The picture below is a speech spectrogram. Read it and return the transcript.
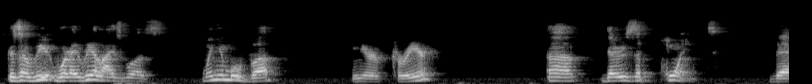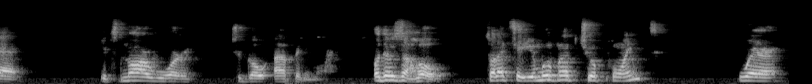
Because I re- what I realized was when you move up in your career, uh, there is a point that it's not worth to go up anymore. Or there's a hole. So let's say you move up to a point where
